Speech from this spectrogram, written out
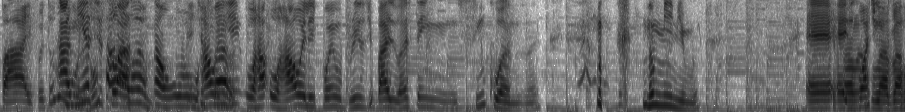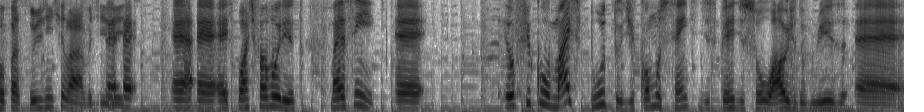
pai, foi todo A mundo. minha Vamos falar situação. logo. Não, A o gente Raul, o, Ra- o Raul ele põe o Breeze debaixo do lance tem uns 5 anos, né? no mínimo. É, é esporte lavar roupa suja a gente lava direito. é, é, é, é esporte favorito. Mas assim, é, eu fico mais puto de como o Saints desperdiçou o auge do Breeze é,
